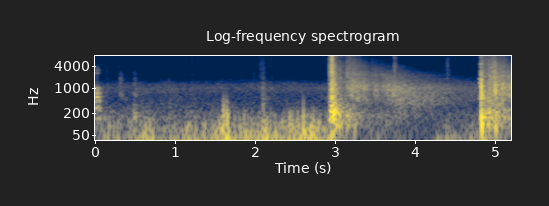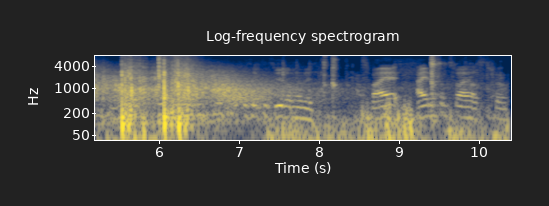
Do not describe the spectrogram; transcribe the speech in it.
Hopp. Das interessiert aber nicht. Zwei, eine von zwei hast du schon.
